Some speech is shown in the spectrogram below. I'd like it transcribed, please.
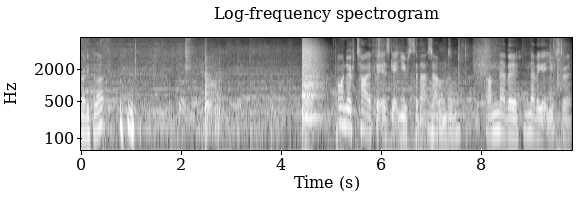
Ready for that. I wonder if tyre fitters get used to that sound. Oh, I'm never, never get used to it.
